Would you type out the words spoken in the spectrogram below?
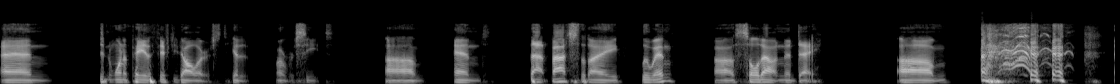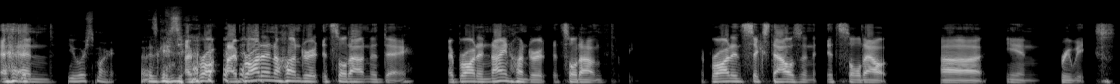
and didn't want to pay the fifty dollars to get it overseas. Um, and that batch that I flew in uh, sold out in a day. Um, and You were smart. That was good. I brought I brought in hundred, it sold out in a day. I brought in nine hundred, it sold out in three. I brought in six thousand, it sold out uh, in three weeks.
